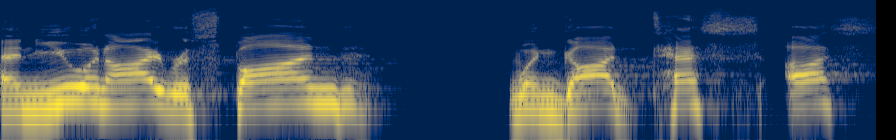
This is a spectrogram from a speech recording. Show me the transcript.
and you and I respond when God tests us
